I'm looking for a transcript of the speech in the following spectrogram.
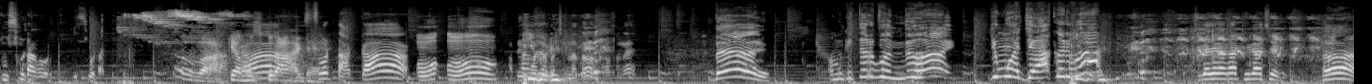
দুশো টাকা দুশো টাকা। টাকা আমি কি তোর বন্ধু হয়? ঠিক আছে কাকা ঠিক আছে। হ্যাঁ।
